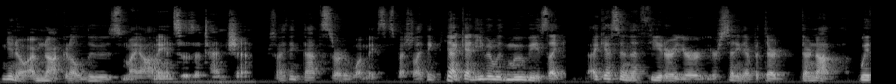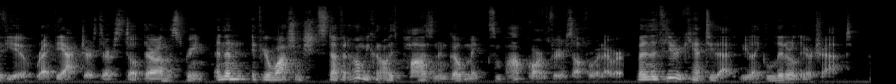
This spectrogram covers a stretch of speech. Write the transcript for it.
you know, I'm not going to lose my audience's attention. So I think that's sort of what makes it special. I think, yeah, again, even with movies, like I guess in the theater you're you're sitting there, but they're they're not with you, right? The actors they're still they're on the screen. And then if you're watching stuff at home, you can always pause and go make some popcorn for yourself or whatever. But in the theater, you can't do that. You like literally are trapped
